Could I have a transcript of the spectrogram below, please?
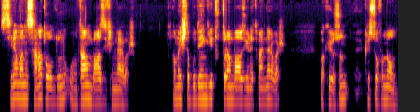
Sinemanın sanat olduğunu unutan bazı filmler var. Ama işte bu dengeyi tutturan bazı yönetmenler var. Bakıyorsun Christopher Nolan.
